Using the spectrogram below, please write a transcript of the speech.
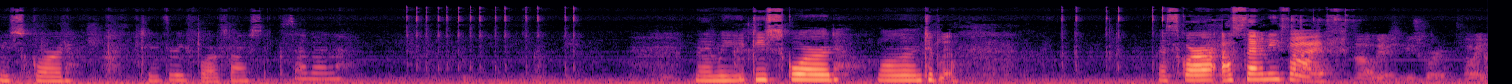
We scored two, three, four, five, six, seven. Then we de-scored one, two blue. The score of 75. Uh, we have to use scored. Oh, wait, no,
